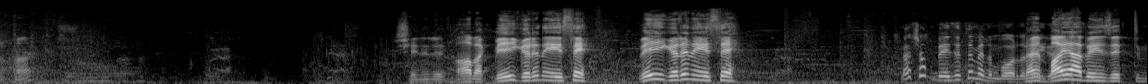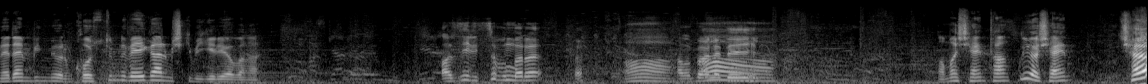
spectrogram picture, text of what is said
Aha. Shen'in... Aha bak Veigar'ın E'si. Veigar'ın E'si. Ben çok benzetemedim bu arada. Ben Veigar'ı. bayağı benzettim. Neden bilmiyorum. Kostümlü Veigar'mış gibi geliyor bana. Azirisi bunları. Aa, Ama böyle değil. Ama Shen tanklıyor. Shen... Shen!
